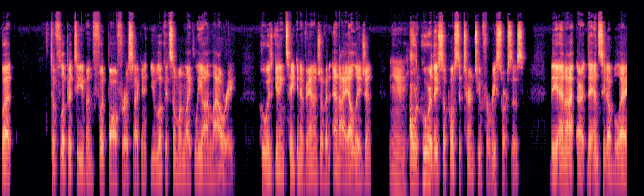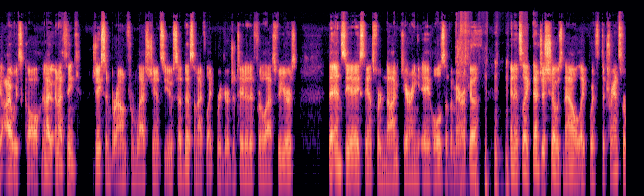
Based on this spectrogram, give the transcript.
But to flip it to even football for a second, you look at someone like Leon Lowry, who is getting taken advantage of an NIL agent Mm. how, who are they supposed to turn to for resources? The NI, or the NCAA, I always call, and I and I think Jason Brown from Last Chance U said this, and I've like regurgitated it for the last few years. The NCAA stands for non-caring a-holes of America, and it's like that just shows now, like with the transfer,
